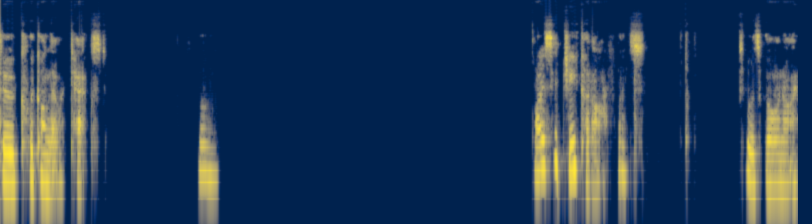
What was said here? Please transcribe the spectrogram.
to click on the text. Oh. Why is the G cut off? Let's see what's going on.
